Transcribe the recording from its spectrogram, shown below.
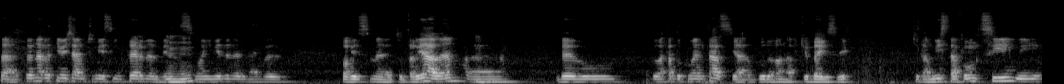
tak, to nawet nie wiedziałem, czym jest internet, więc mhm. moim jedynym jakby powiedzmy tutorialem e, mhm. był, była ta dokumentacja budowana w QBasic, czy tam lista funkcji i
